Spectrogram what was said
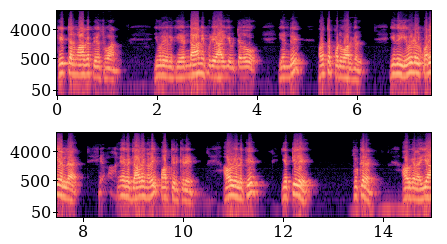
கீர்த்தனமாக பேசுவான். இவர்களுக்கு என்றான் இப்படி ஆகிவிட்டதோ என்று வருத்தப்படுவார்கள். இது இவர்கள் குறையல்ல. அநேக ஜாதங்களை பார்த்திருக்கிறேன். அவர்களுக்கு எட்டிலே சுக்கிரன். அவர்கள் ஐயா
